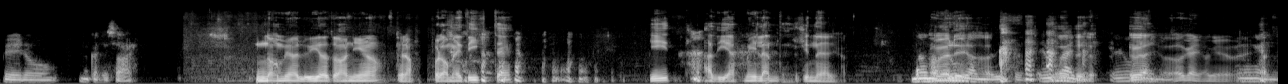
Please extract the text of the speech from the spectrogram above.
pero nunca se sabe. No me olvido, Toño, que nos prometiste y a 10.000 antes del fin de año. No, no, no me olvido. Un año, es un año. Es un, año. Ok, ok. Un año.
